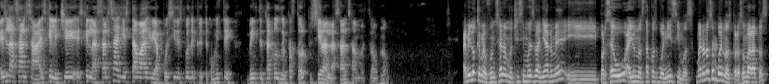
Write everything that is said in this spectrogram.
es la salsa, es que le eché, es que la salsa ya estaba agria, pues sí, después de que te comiste 20 tacos de pastor, pues sí era la salsa, maestro, ¿no? A mí lo que me funciona muchísimo es bañarme y por CU hay unos tacos buenísimos. Bueno, no son buenos, pero son baratos.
